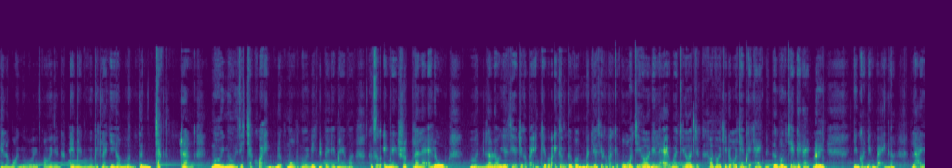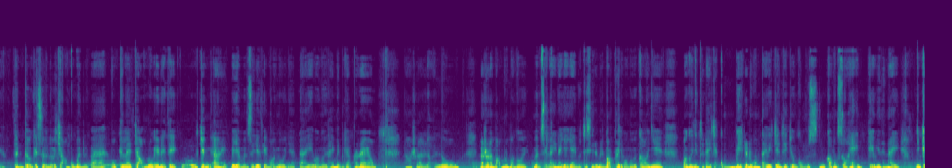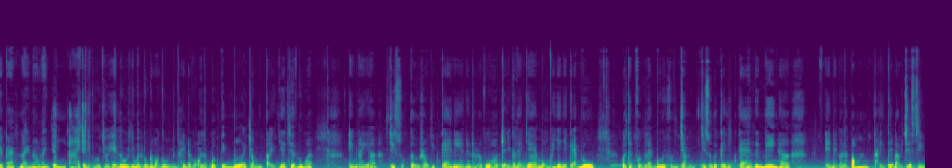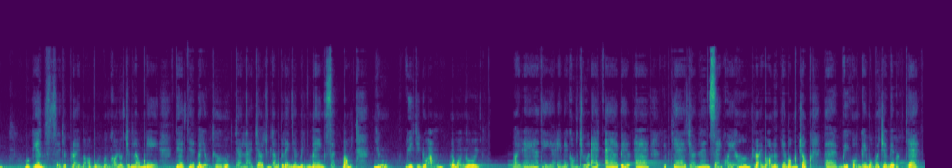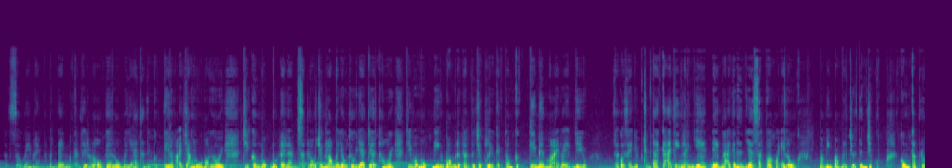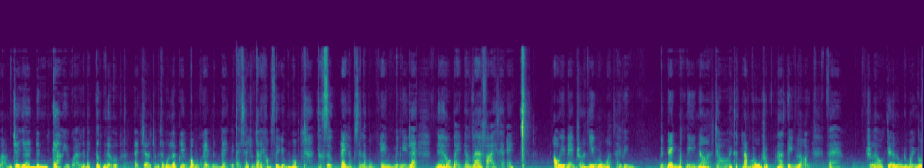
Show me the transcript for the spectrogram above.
Hello mọi người, mọi người nhìn em này mọi người biết là gì không? Mình tin chắc rằng 10 người thì chắc khoảng được một người biết về em này quá. Thật sự em này rất là lạ luôn. Mình lâu lâu giới thiệu cho các bạn, khi các bạn cần tư vấn, Mình giới thiệu các bạn cái, Ủa, chị ơi, này lạ quá chị ơi chứ thôi thôi chị đổi cho em cái khác tư vấn cho em cái khác đi. Nhưng có những bạn á, lại tin tưởng cái sự lựa chọn của mình và, ok là chọn luôn, em này thì chân ái. Bây giờ mình sẽ giới thiệu mọi người nha. Đây, mọi người thấy mình gấp nó ra không? Nó rất là lợi luôn. Nó rất là mỏng luôn mọi người. Mình sẽ lấy nó dài dài một tí xíu để mình bóp ra cho mọi người coi nha. Mọi người nhìn tới đây chắc cũng biết rồi, đúng không? Tại vì trên thị trường cũng có một số hãng kiểu như thế này. Những cái bát này nó là chân ái cho những người chơi hệ lười như mình luôn đó mọi người mình thấy nó gọi là bước tiến mới trong tẩy da chết luôn á. Em này á chiết xuất từ rau diếp cá nè, nên rất là phù hợp cho những cái làn da mụn hay da nhạy cảm luôn. Với thành phần là 10% chiết xuất từ cây diếp cá lên men ha. Em này gọi là bông tẩy tế bào chết sim Morgan sẽ giúp loại bỏ bụi bẩn khỏi lỗ chân lông nè. Da chết và dầu thừa trả lại cho chúng ta một cái làn da mịn màng, sạch bóng, nhưng duy trì độ ẩm đó mọi người. Ngoài ra thì à, em này còn chứa HA, PFA giúp da trở nên sáng khỏe hơn, loại bỏ lớp da bong tróc và vi khuẩn gây mụn ở trên bề mặt da. Thật sự của em này mà mình đang cảm thấy rất là ok luôn mà giá thành thì cực kỳ là phải chăng luôn mọi người. Chỉ cần một bước để làm sạch lỗ chân lông và dầu thừa da chết thôi. Chỉ với một miếng bông được làm từ chất liệu cạc tông cực kỳ mềm mại và êm dịu nó còn sẽ giúp chúng ta cải thiện làn da, đem lại cái nền da sạch và khỏe luôn. Mà miếng bông là chứa tinh chất cung cấp độ ẩm cho da, nâng cao hiệu quả lên make up nữa, đã cho chúng ta một lớp nền bóng khỏe mịn màng vậy tại sao chúng ta lại không sử dụng, đúng không? Thực sự, đây là một, sẽ là một em mình nghĩ là nếu bạn đã va phải sẽ âu với mẹ em rất là nhiều luôn á, tại vì mình đang mắc nghiện nó. Trời ơi, thích lắm luôn, rất là tiện lợi và rất là ok luôn đó mọi người.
